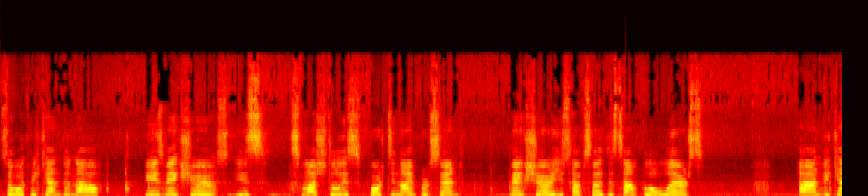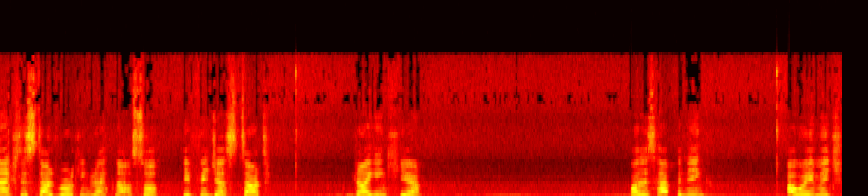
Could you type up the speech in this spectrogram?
So what we can do now is make sure is smudge tool is 49% make sure you have selected sample all layers. And we can actually start working right now. So if we just start dragging here what is happening our image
